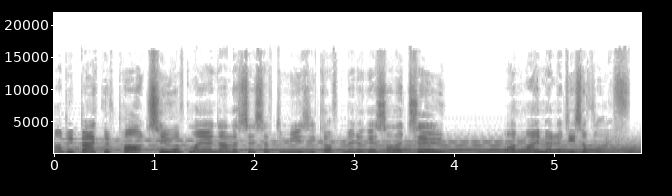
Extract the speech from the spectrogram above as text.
I'll be back with part 2 of my analysis of the music of Metal Gear Solid 2 on My Melodies of Life.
